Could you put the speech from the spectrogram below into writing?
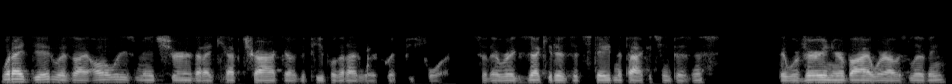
what I did was I always made sure that I kept track of the people that I'd worked with before. So there were executives that stayed in the packaging business that were very nearby where I was living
